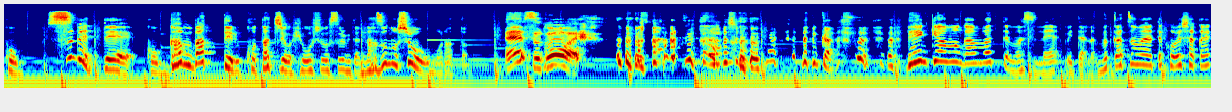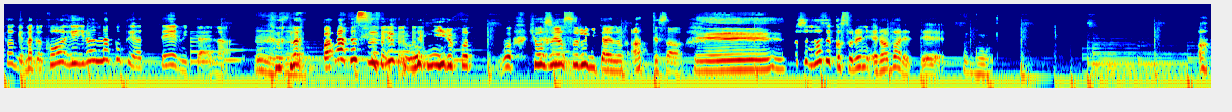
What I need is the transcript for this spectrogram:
こう全てこう頑張ってる子たちを表彰するみたいな謎の賞をもらったの。えすごい。なんか勉強も頑張ってますねみたいな。部活もやってこういう社会貢献なんかこういういろんなことやってみたいな,、うんうん。なんかバランスよく上にいる子を表彰するみたいなのがあってさ。へえ私なぜかそれに選ばれて。すごい。あ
